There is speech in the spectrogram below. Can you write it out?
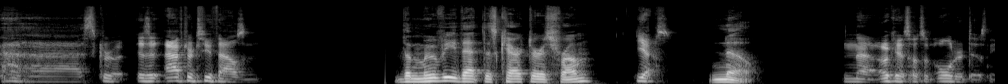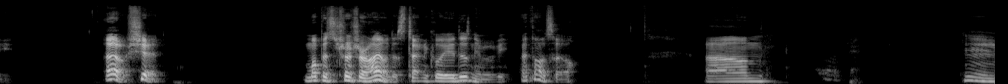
ah, screw it. Is it after 2000? The movie that this character is from? Yes. No. No. Okay, so it's an older Disney. Oh shit. Muppets Treasure Island is technically a Disney movie. I thought so. Um. Hmm.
